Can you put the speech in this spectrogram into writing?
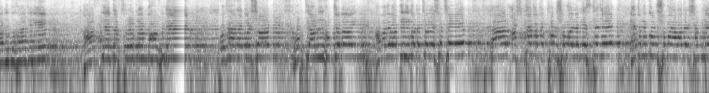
সম্মানিত হাজিরিন আজকে তাফসিরুল মাহফিলের প্রধান আকর্ষণ, মুফতি আমির হমজা ভাই আমাদের অতি চলে এসেছে। তার আসতে যতক্ষণ সময় লাগে স্টেজে। এতটুকুন সময় আমাদের সামনে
